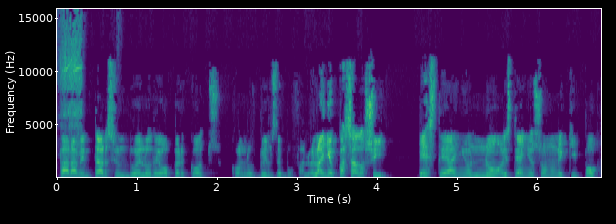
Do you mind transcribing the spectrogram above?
para aventarse un duelo de uppercuts con los Bills de Buffalo. El año pasado sí, este año no, este año son un equipo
